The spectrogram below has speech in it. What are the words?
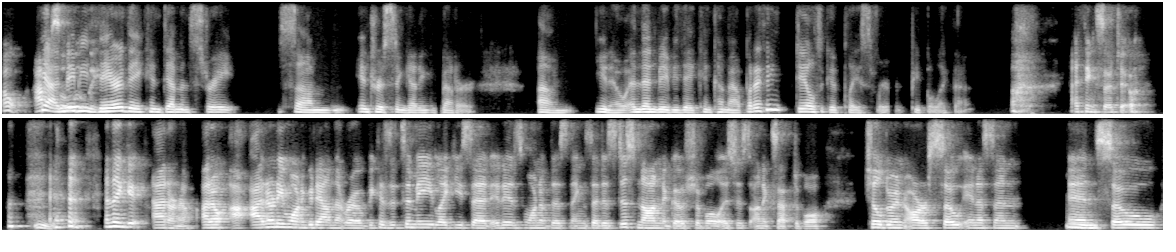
Oh absolutely. yeah maybe there they can demonstrate some interest in getting better um you know and then maybe they can come out. But i think jail's a good place for people like that i think so too. Mm. and then get i don't know. I don't i don't even want to go down that road because it to me like you said it is one of those things that is just non-negotiable. It's just unacceptable. Children are so innocent mm. and so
